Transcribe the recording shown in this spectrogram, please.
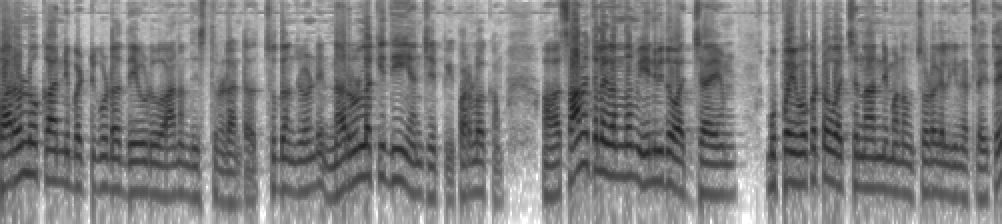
పరలోకాన్ని బట్టి కూడా దేవుడు ఆనందిస్తున్నాడు అంట చూద్దాం చూడండి నరులకిది అని చెప్పి పరలోకం. సామెతల గ్రంథం ఎనిమిదో అధ్యాయం ముప్పై ఒకటో వచనాన్ని మనం చూడగలిగినట్లయితే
